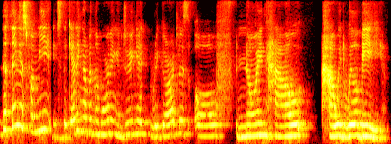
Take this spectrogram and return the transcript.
The thing is, for me, it's the getting up in the morning and doing it regardless of knowing how how it will be.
